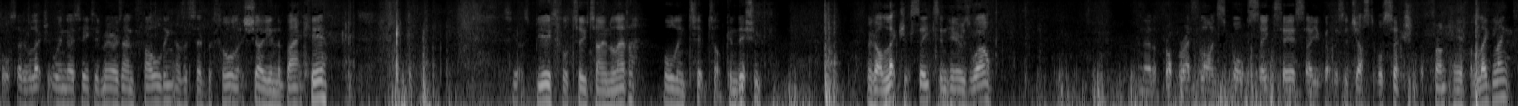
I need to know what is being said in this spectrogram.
Full set of electric windows, heated mirrors and folding, as I said before. Let's show you in the back here. See, it's beautiful two-tone leather, all in tip-top condition. We've got electric seats in here as well. And they're the proper S-Line sports seats here, so you've got this adjustable section at the front here for leg length.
